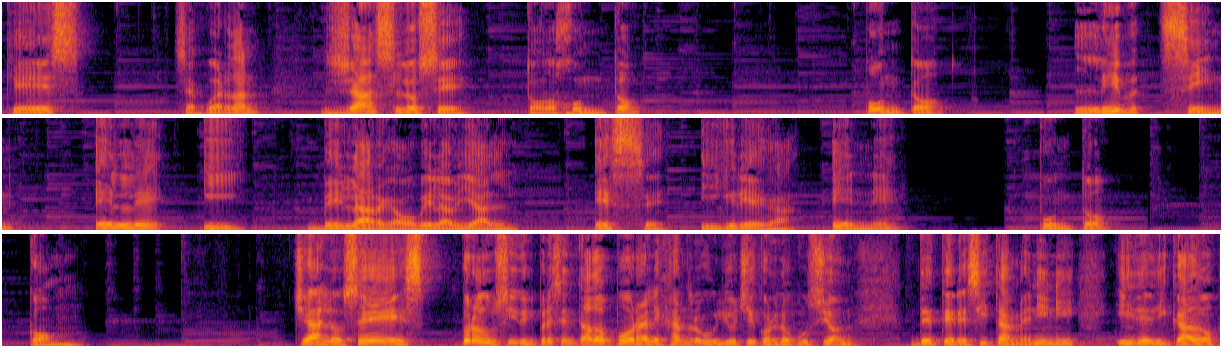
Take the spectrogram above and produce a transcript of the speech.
que es, ¿se acuerdan? Ya lo sé, todo junto, punto, libsyn, L, I, B larga o B labial, S, Y, N, com. Ya lo sé, es producido y presentado por Alejandro Gugliucci con locución de Teresita Menini y dedicado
